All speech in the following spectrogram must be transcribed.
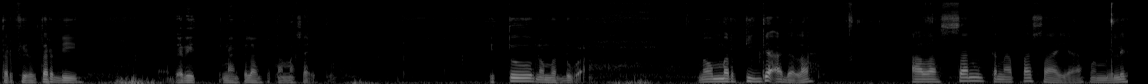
terfilter di dari penampilan pertama saya itu. Itu nomor dua. Nomor tiga adalah alasan kenapa saya memilih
